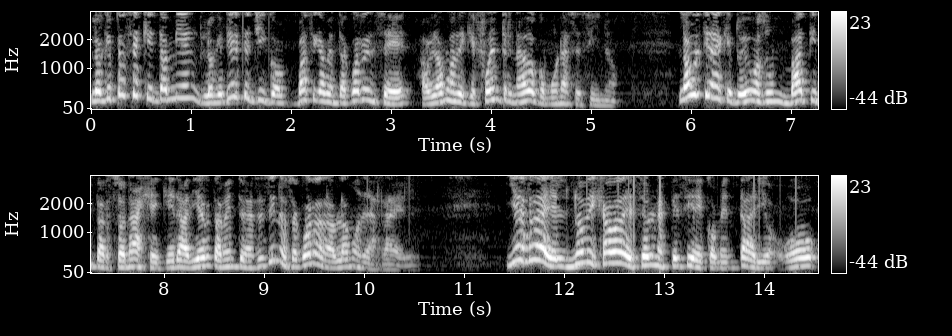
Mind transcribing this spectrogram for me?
lo que pasa es que también, lo que tiene este chico, básicamente, acuérdense, hablamos de que fue entrenado como un asesino. La última vez que tuvimos un Bati personaje que era abiertamente un asesino, ¿se acuerdan? Hablamos de Azrael. Y Azrael no dejaba de ser una especie de comentario, o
